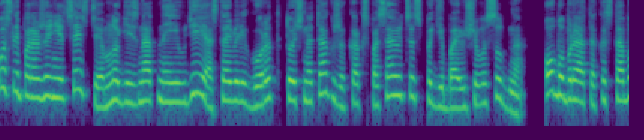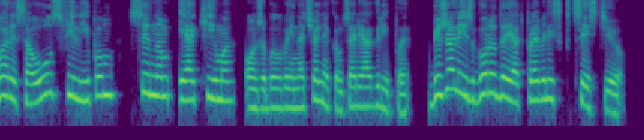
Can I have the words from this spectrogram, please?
После поражения Цестия многие знатные иудеи оставили город точно так же, как спасаются с погибающего судна. Оба брата Костабар и Саул с Филиппом, сыном Иакима, он же был военачальником царя Агриппы, бежали из города и отправились к Цестию.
